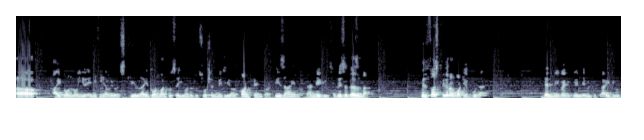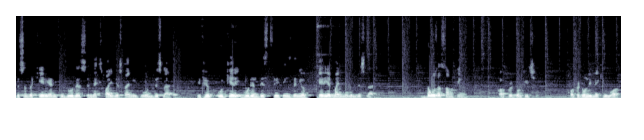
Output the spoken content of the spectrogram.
Uh, I don't know you anything of your skill. I don't want to say you want to do social media or content or design or analytics or research. Doesn't matter. We'll first figure out what you're good at. Then we will be able to guide you. This is the career. If you do this, in next five years' time, you go in this ladder. If you're good in these three things, then your career might move in this ladder. Those are something corporate don't teach you. Corporate only make you work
